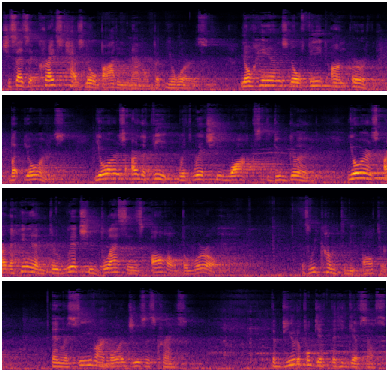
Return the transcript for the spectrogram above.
She says that Christ has no body now but yours, no hands, no feet on earth but yours. Yours are the feet with which he walks to do good. Yours are the hand through which he blesses all the world. As we come to the altar and receive our Lord Jesus Christ, the beautiful gift that he gives us,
